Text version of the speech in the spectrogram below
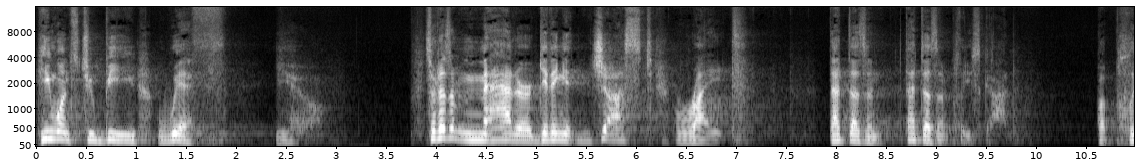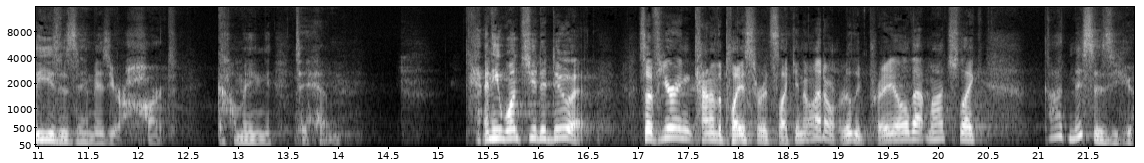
He wants to be with you. So it doesn't matter getting it just right. That doesn't, that doesn't please God. What pleases Him is your heart coming to Him. And He wants you to do it. So if you're in kind of the place where it's like, you know, I don't really pray all that much, like, God misses you.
